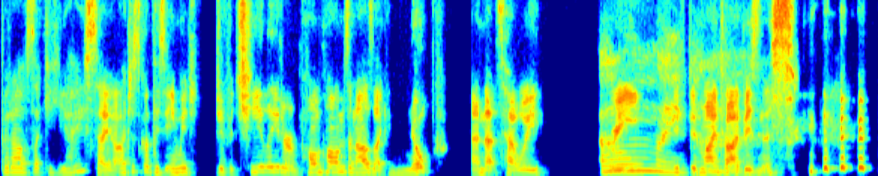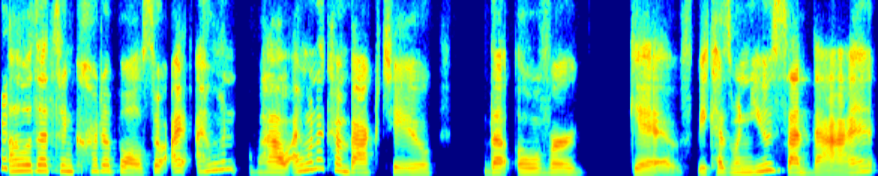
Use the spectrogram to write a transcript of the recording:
but I was like, yeah, you say I just got this image of a cheerleader and pom poms, and I was like, nope. And that's how we oh re-gifted my, my entire business. oh, that's incredible. So I I want wow, I want to come back to the over give because when you said that,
